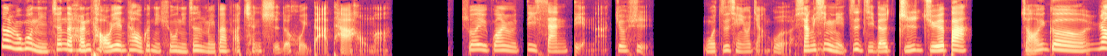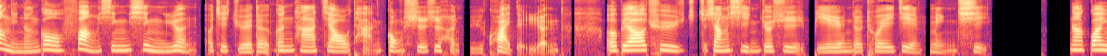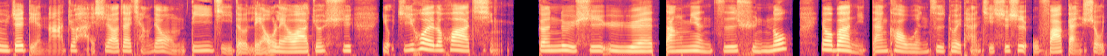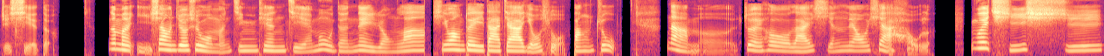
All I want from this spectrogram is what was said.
那如果你真的很讨厌他，我跟你说，你真的没办法诚实的回答他，好吗？所以关于第三点啊，就是。我之前有讲过，相信你自己的直觉吧，找一个让你能够放心、信任，而且觉得跟他交谈、共事是很愉快的人，而不要去相信就是别人的推荐名气。那关于这点呢、啊，就还是要再强调我们第一集的聊聊啊，就是有机会的话，请。跟律师预约当面咨询喽，要不然你单靠文字对谈其实是无法感受这些的。那么以上就是我们今天节目的内容啦，希望对大家有所帮助。那么最后来闲聊一下好了，因为其实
